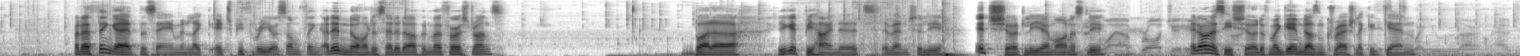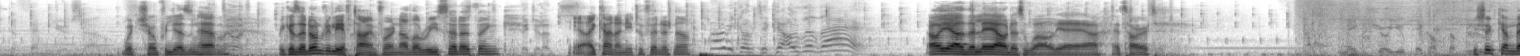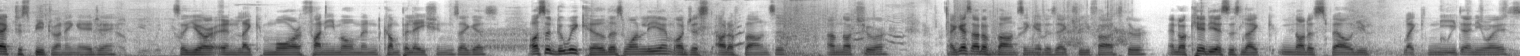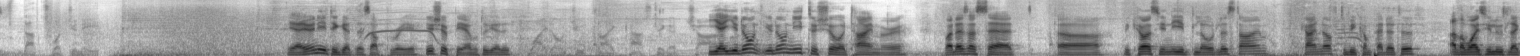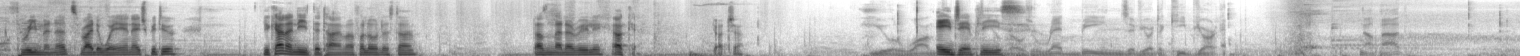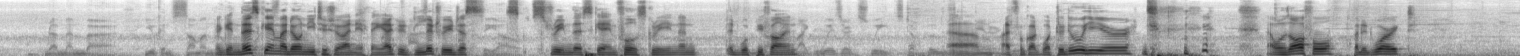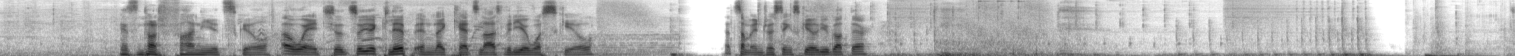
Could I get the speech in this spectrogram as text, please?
But I think I had the same in like HP 3 or something. I didn't know how to set it up in my first runs. But uh, you get behind it eventually. It should, Liam, honestly. It honestly should, if my game doesn't crash like again. Which hopefully doesn't happen. Because I don't really have time for another reset, I think. Yeah, I kinda need to finish now. Oh yeah, the layout as well, yeah, yeah, it's hard. You should come back to speedrunning, AJ. So you're in like more funny moment compilations, I guess. Also, do we kill this one, Liam, or just out of bounds it? I'm not sure. I guess out of bouncing it is actually faster. And Orchideous is like not a spell you like need anyways. Yeah, you need to get this up, Ray. You should be able to get it. Yeah, you don't you don't need to show a timer, but as I said, uh, because you need loadless time, kind of, to be competitive. Otherwise you lose like 3 minutes right away in HP2. You kinda need the timer for loadless time. Doesn't matter really? Okay. Gotcha. AJ, please. Again, this game I don't need to show anything. I could literally just stream this game full screen and it would be fine. Um, I forgot what to do here. that was awful, but it worked. It's not funny, it's skill. Oh wait, so, so your clip in like Cat's last video was skill? That's some interesting skill you got there.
